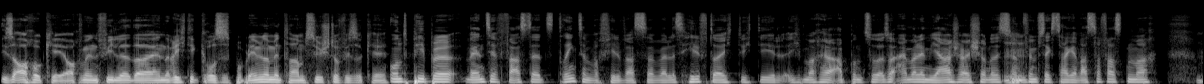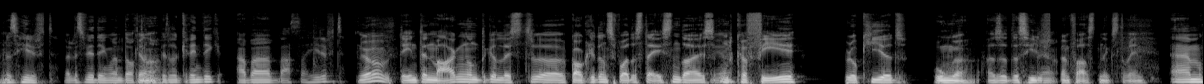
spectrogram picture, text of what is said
ist auch okay, auch wenn viele da ein richtig großes Problem damit haben. Süßstoff ist okay. Und People, wenn ihr fastet, trinkt einfach viel Wasser, weil es hilft euch durch die, ich mache ja ab und zu, also einmal im Jahr schaue ich schon, dass ich so Mhm. ein fünf, sechs Tage Wasserfasten mache und das hilft, weil es wird irgendwann doch Genau. ein bisschen grindig, aber Wasser hilft. Ja, dehnt den Magen und lässt, äh, gaukelt uns vor, dass da Essen da ist. Ja. Und Kaffee blockiert Hunger. Also das hilft Ja. beim Fasten extrem. Ähm,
